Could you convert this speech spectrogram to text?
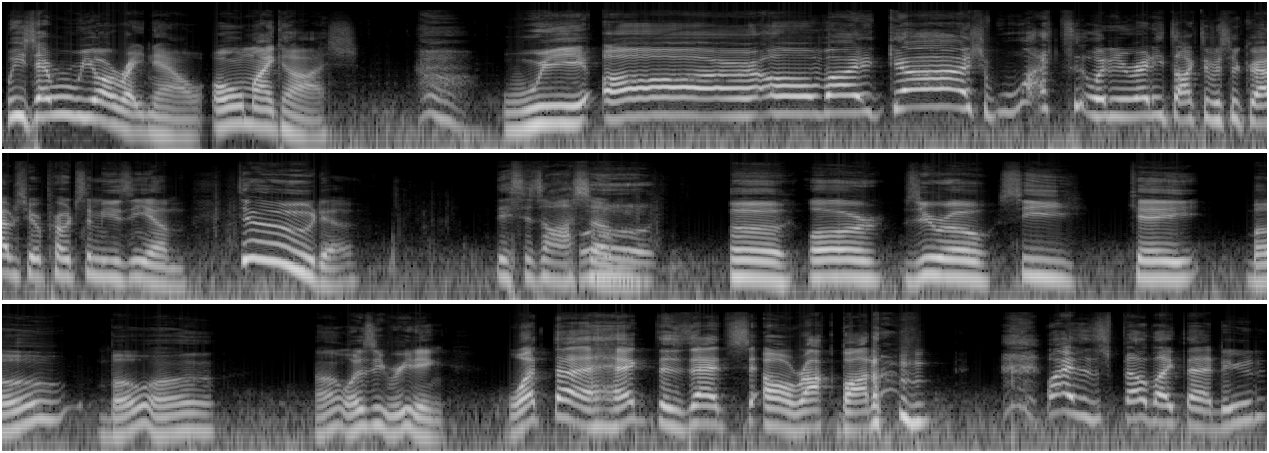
Wait, is that where we are right now? Oh my gosh. We are! Oh my gosh! What? When you're ready, talk to Mr. Krabs to approach the museum. Dude! This is awesome. Uh, R zero C K Bo Bo. Uh, Huh? What is he reading? What the heck does that say? Oh, rock bottom. Why is it spelled like that, dude?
